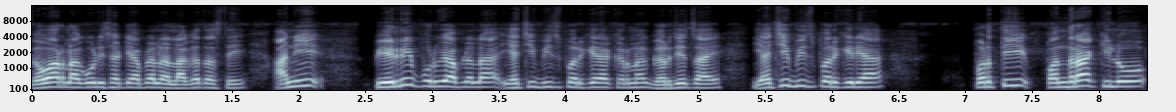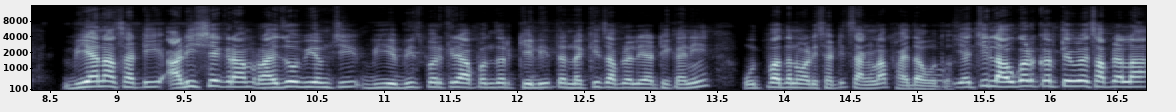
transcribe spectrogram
गवार लागवडीसाठी आपल्याला लागत असते. आणि पेरणीपूर्वी आपल्याला याची बीज प्रक्रिया करणं गरजेचं आहे. याची बीज प्रक्रिया प्रति पंधरा किलो बियाणासाठी अडीचशे ग्राम रायझोबियमची बी बीज प्रक्रिया आपण जर केली तर नक्कीच आपल्याला या ठिकाणी उत्पादन वाढीसाठी चांगला फायदा होतो. याची लागवड करते वेळेस आपल्याला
